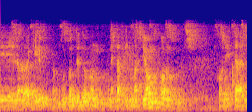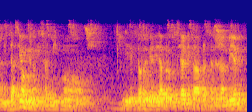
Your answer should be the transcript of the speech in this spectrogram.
eh, la verdad que muy contento con, esta afirmación, con, esta invitación que nos hizo el mismo director de Vialidad Provincial, que estaba presente también,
